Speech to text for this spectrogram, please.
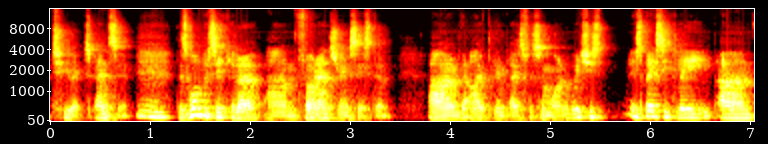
too expensive. There's one particular um, phone answering system um, that I put in place for someone, which is is basically um,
